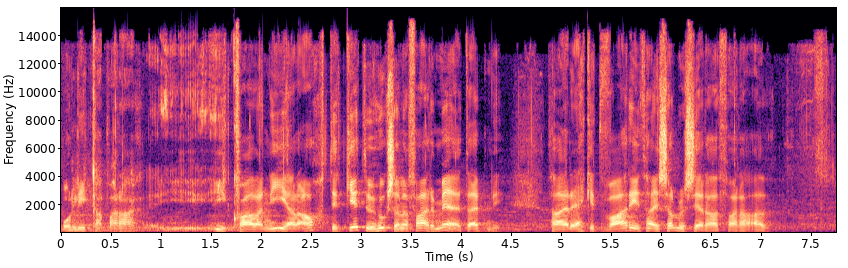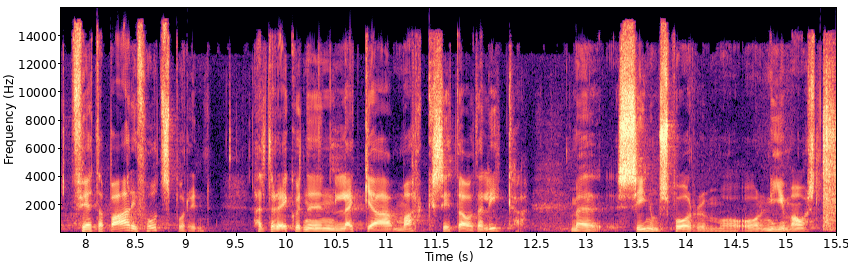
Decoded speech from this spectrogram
og líka bara í, í hvaða nýjar áttir getum við hugsanlega að fara með þetta efni. Það er ekkert varið það í sjálfur sér að fara að feta bara í fótsporin heldur einhvern veginn leggja mark sitt á þetta líka með sínum sporum og, og nýjum áherslu.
